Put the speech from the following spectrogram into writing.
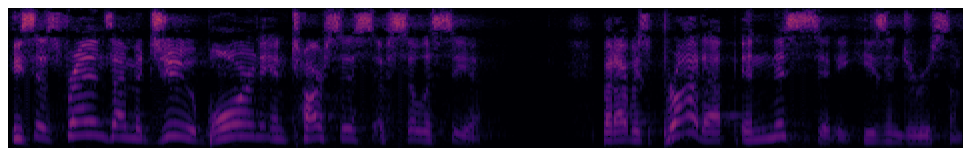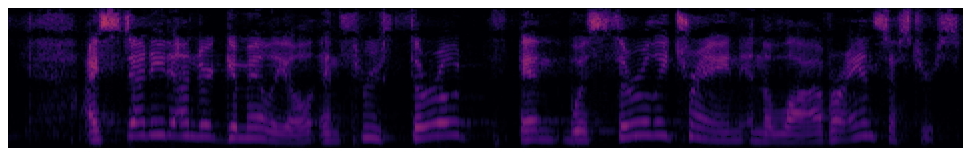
He says, Friends, I'm a Jew born in Tarsus of Cilicia, but I was brought up in this city. He's in Jerusalem. I studied under Gamaliel and through thorough and was thoroughly trained in the law of our ancestors.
